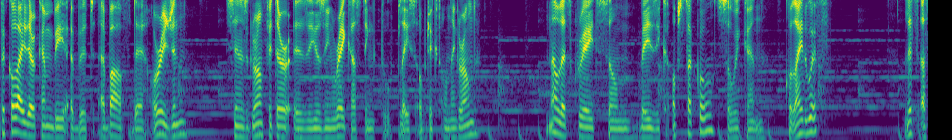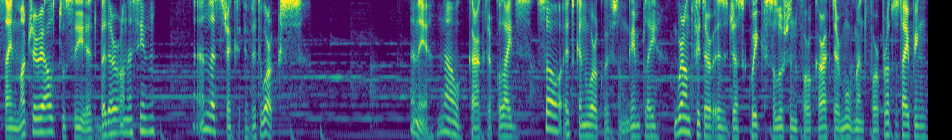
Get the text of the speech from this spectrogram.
the collider can be a bit above the origin, since Groundfitter is using raycasting to place object on the ground. Now let's create some basic obstacle so we can collide with. Let's assign material to see it better on a scene, and let's check if it works. And yeah, now character collides, so it can work with some gameplay. Ground fitter is just quick solution for character movement for prototyping,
